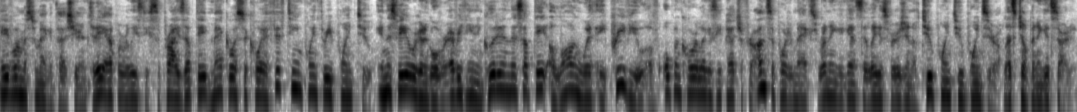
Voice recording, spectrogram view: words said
Hey everyone, Mr. Macintosh here, and today Apple released a surprise update, macOS Sequoia 15.3.2. In this video, we're going to go over everything included in this update, along with a preview of OpenCore Legacy Patcher for unsupported Macs running against the latest version of 2.2.0. Let's jump in and get started.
